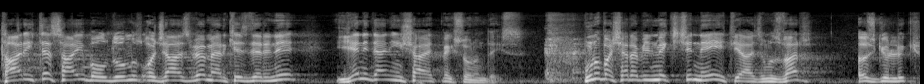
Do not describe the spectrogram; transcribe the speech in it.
Tarihte sahip olduğumuz o cazibe merkezlerini yeniden inşa etmek zorundayız. Bunu başarabilmek için neye ihtiyacımız var? Özgürlük,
